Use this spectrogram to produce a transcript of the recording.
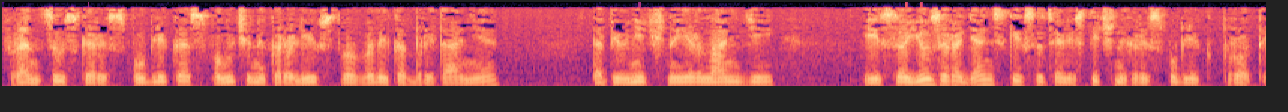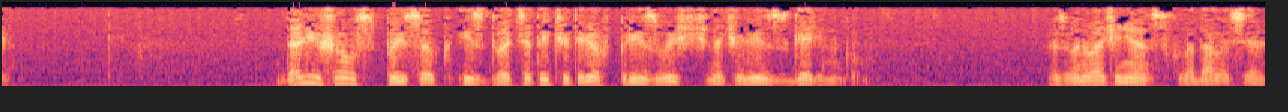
Французька Республіка, Сполучене Королівство, Велика Британія та Північної Ірландії і Союз Радянських Соціалістичних Республік проти. Далі йшов список із 24 прізвищ на чолі з Герінгом. Звинувачення складалося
